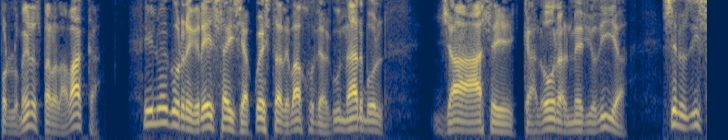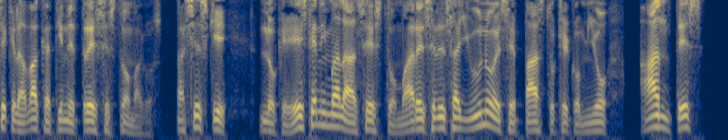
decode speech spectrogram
por lo menos para la vaca. Y luego regresa y se acuesta debajo de algún árbol. Ya hace calor al mediodía. Se nos dice que la vaca tiene tres estómagos. Así es que lo que este animal hace es tomar ese desayuno, ese pasto que comió antes,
